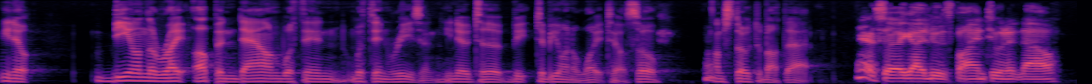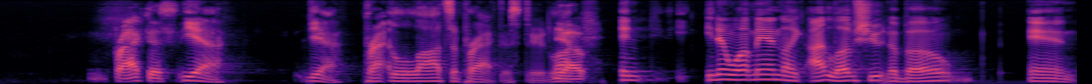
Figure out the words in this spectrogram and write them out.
you know be on the right up and down within within reason. You know to be to be on a whitetail. So I'm stoked about that. Yeah, so I gotta do is fine tune it now. Practice. Yeah. Yeah. Pra- lots of practice, dude. Lot- Yep. And you know what, man? Like I love shooting a bow and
